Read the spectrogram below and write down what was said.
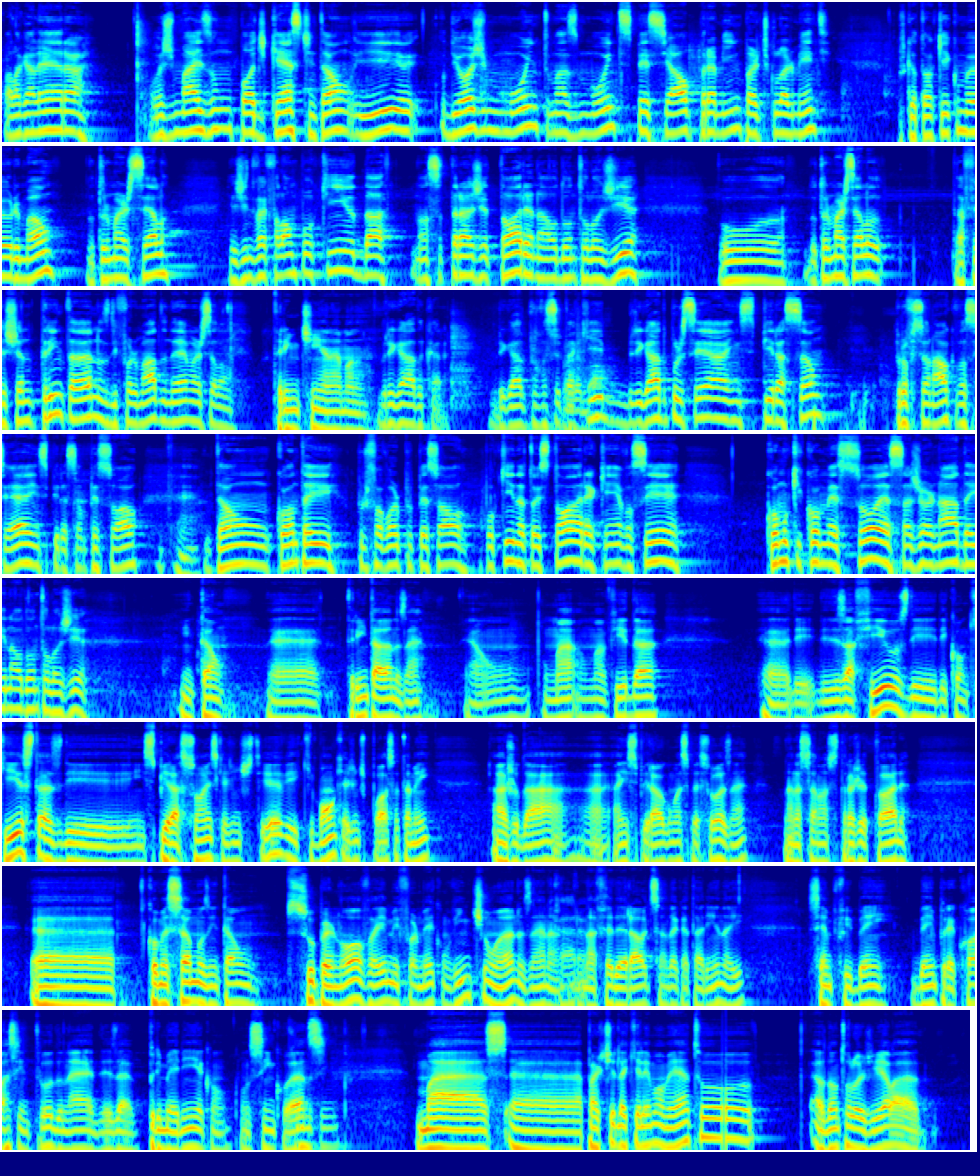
Fala galera, hoje mais um podcast então e o de hoje muito, mas muito especial para mim particularmente, porque eu tô aqui com meu irmão, Dr. Marcelo, e a gente vai falar um pouquinho da nossa trajetória na odontologia. O Dr. Marcelo tá fechando 30 anos de formado, né, Marcelão? Trintinha, né, mano? Obrigado, cara. Obrigado por você estar tá aqui, obrigado por ser a inspiração profissional que você é, inspiração pessoal. É. Então, conta aí, por favor, pro pessoal um pouquinho da tua história, quem é você, como que começou essa jornada aí na odontologia? Então, é, 30 anos, né? É um, uma, uma vida é, de, de, desafios, de, de, conquistas, de inspirações que a gente teve. E que bom que a gente possa também ajudar a, a inspirar algumas pessoas, né? Nessa nossa trajetória. É, começamos então super novo aí, me formei com 21 anos, né, na, na, Federal de Santa Catarina aí. Sempre fui bem bem precoce em tudo, né, desde a primeirinha com, com cinco anos. Com cinco. Mas é, a partir daquele momento, a odontologia ela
